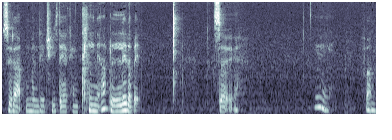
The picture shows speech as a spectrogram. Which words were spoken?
so that Monday, Tuesday I can clean it up a little bit. So, yay, fun.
